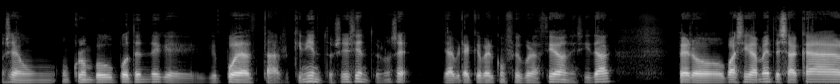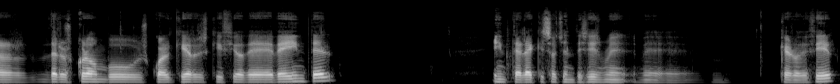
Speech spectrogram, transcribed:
o sea, un, Chromebook potente que, pueda estar 500, 600, no sé. Ya habría que ver configuraciones y tal. Pero básicamente sacar de los Chromebooks cualquier resquicio de, Intel. Intel x86 me, quiero decir.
